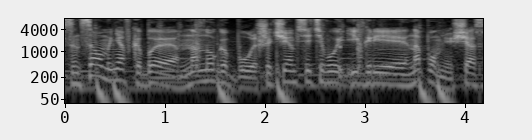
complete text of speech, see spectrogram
сенса у меня в КБ намного больше, чем в сетевой игре. Напомню, сейчас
